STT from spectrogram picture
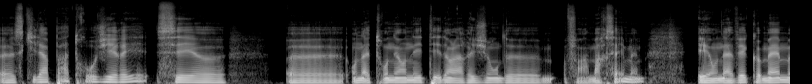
Ce qu'il n'a pas trop géré, c'est. on a tourné en été dans la région de. Enfin, à Marseille même. Et on avait quand même.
